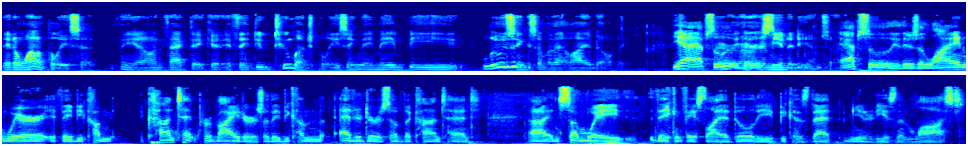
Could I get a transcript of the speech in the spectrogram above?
They don't want to police it. You know, in fact, they could if they do too much policing, they may be losing some of that liability. Yeah, absolutely. Or, or There's immunity. I'm sorry. Absolutely. There's a line where if they become content providers or they become editors of the content uh, in some way they can face liability because that immunity is then lost.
